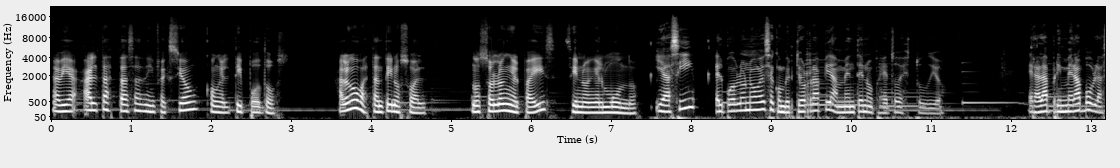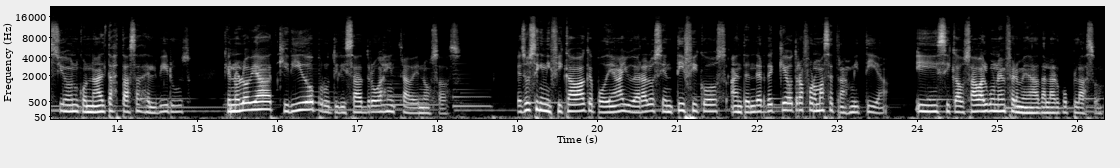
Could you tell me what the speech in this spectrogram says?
había altas tasas de infección con el tipo 2 algo bastante inusual, no solo en el país, sino en el mundo. Y así, el pueblo Nove se convirtió rápidamente en objeto de estudio. Era la primera población con altas tasas del virus que no lo había adquirido por utilizar drogas intravenosas. Eso significaba que podían ayudar a los científicos a entender de qué otra forma se transmitía y si causaba alguna enfermedad a largo plazo.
